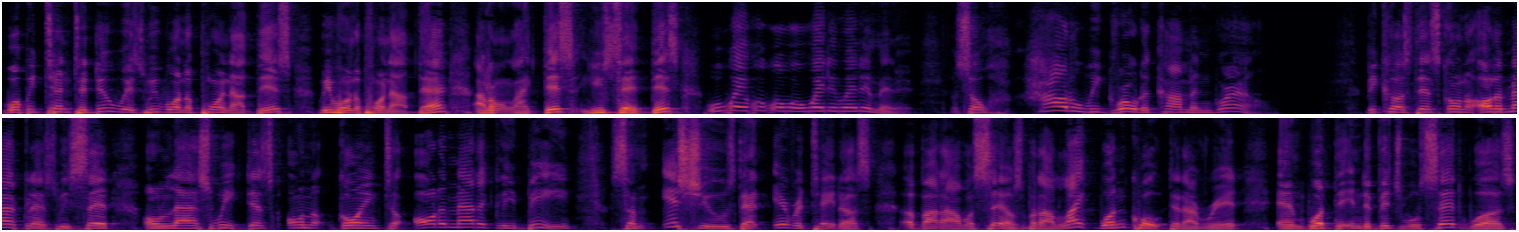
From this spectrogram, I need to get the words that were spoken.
What we tend to do is we want to point out this, we want to point out that. I don't like this. You said this. Well, wait, wait, wait, wait, wait, a- wait a minute. So how do we grow the common ground? Because there's going to automatically, as we said on last week, there's going to automatically be some issues that irritate us about ourselves. But I like one quote that I read, and what the individual said was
